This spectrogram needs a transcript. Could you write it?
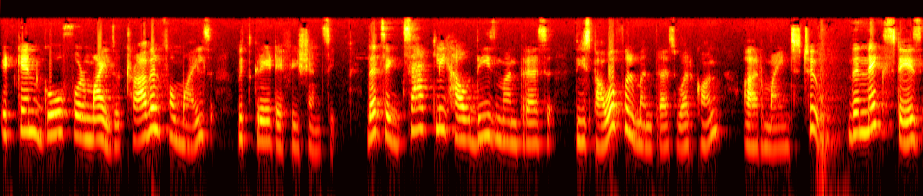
it can go for miles or travel for miles with great efficiency. That's exactly how these mantras, these powerful mantras work on our minds too. The next is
